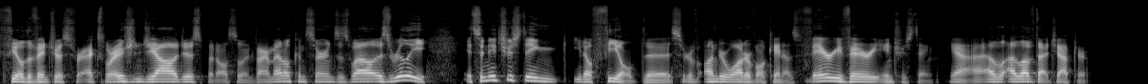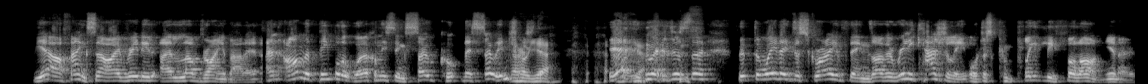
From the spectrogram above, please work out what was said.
field of interest for exploration geologists, but also environmental concerns as well. Is really it's an interesting you know field. The sort of underwater volcanoes, very very interesting. Yeah, I, I love that chapter. Yeah, thanks. No, I really I loved writing about it. And aren't the people that work on these things so cool? They're so interesting. Oh yeah, yeah. yeah. they're just uh, the, the, way they describe things, either really casually or just completely full on. You know.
